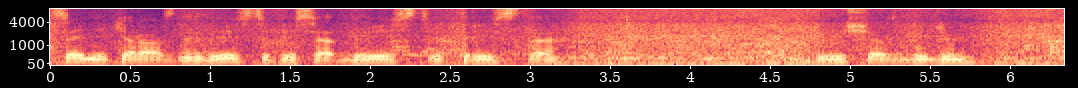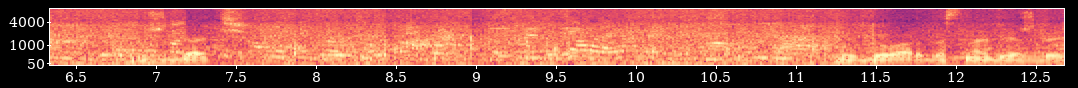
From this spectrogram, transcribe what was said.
ценники разные, 250, 200, 300. И сейчас будем ждать Эдуарда с Надеждой.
